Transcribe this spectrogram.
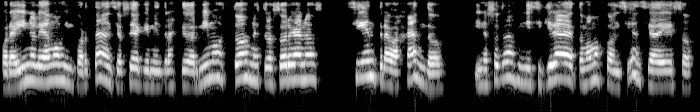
por ahí no le damos importancia, o sea que mientras que dormimos todos nuestros órganos siguen trabajando, y nosotros ni siquiera tomamos conciencia de eso.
